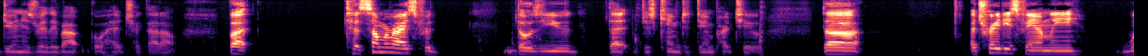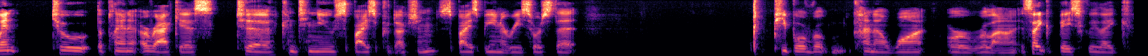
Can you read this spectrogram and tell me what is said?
Dune is really about go ahead check that out. But to summarize for those of you that just came to Dune Part 2. The Atreides family went to the planet Arrakis to continue spice production, spice being a resource that people kind of want or rely on. It's like basically like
